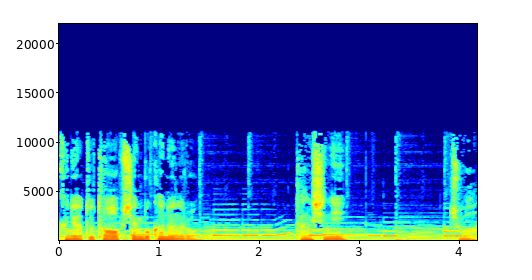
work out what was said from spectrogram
그녀도 더없이 행복한 눈으로 당신이 좋아.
